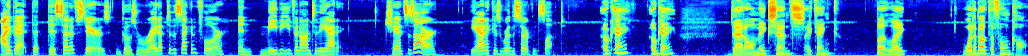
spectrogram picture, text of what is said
I bet that this set of stairs goes right up to the second floor and maybe even onto the attic. Chances are, the attic is where the servants slept. Okay, okay. That all makes sense, I think. But, like, what about the phone call?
